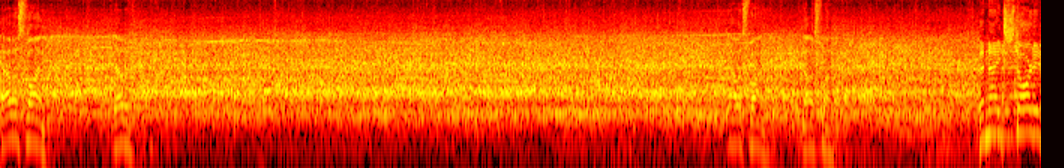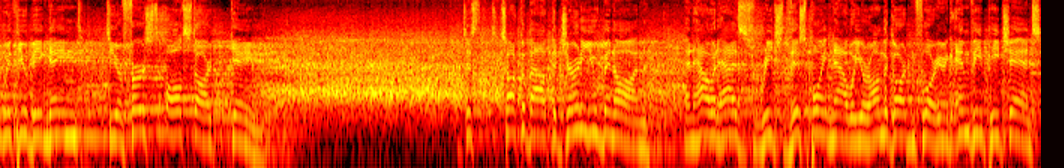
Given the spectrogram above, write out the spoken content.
That was fun. That was. That was fun. That was fun. The night started with you being named to your first All Star game. Just talk about the journey you've been on and how it has reached this point now where you're on the garden floor hearing MVP chants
